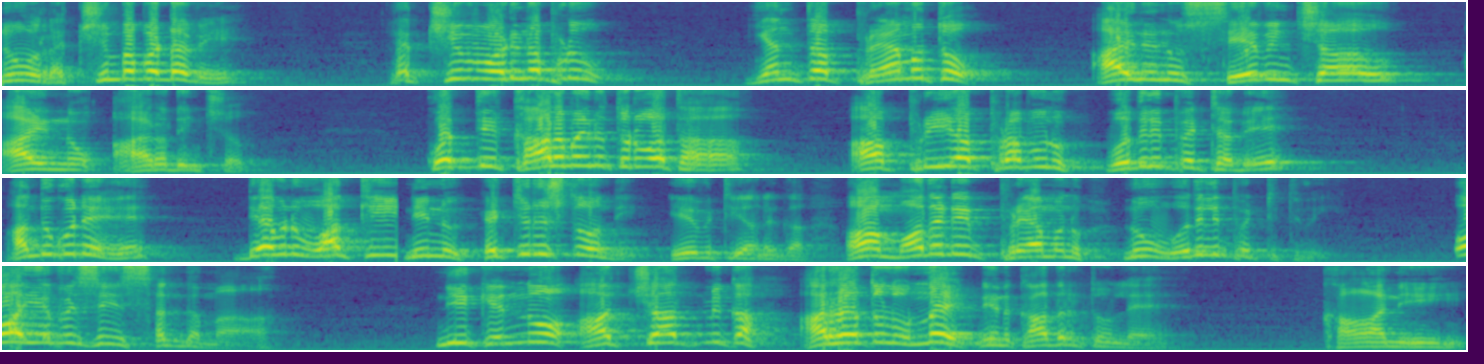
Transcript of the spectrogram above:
నువ్వు రక్షింపబడ్డవే. రక్షింపబడినప్పుడు ఎంత ప్రేమతో ఆయనను సేవించావు ఆయన్ను ఆరాధించావు. కొద్ది కాలమైన తరువాత ఆ ప్రియ ప్రభును వదిలిపెట్టవే. అందుకునే దేవుని వాక్య నిన్ను హెచ్చరిస్తోంది. ఏమిటి అనగా ఆ మొదటి ప్రేమను నువ్వు వదిలిపెట్టితివి. ఓ ఎఫ్ఎస్సి సంగమా నీకెన్నో ఆధ్యాత్మిక అర్హతలు ఉన్నాయి నేను కాదనటంలే. కానీ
